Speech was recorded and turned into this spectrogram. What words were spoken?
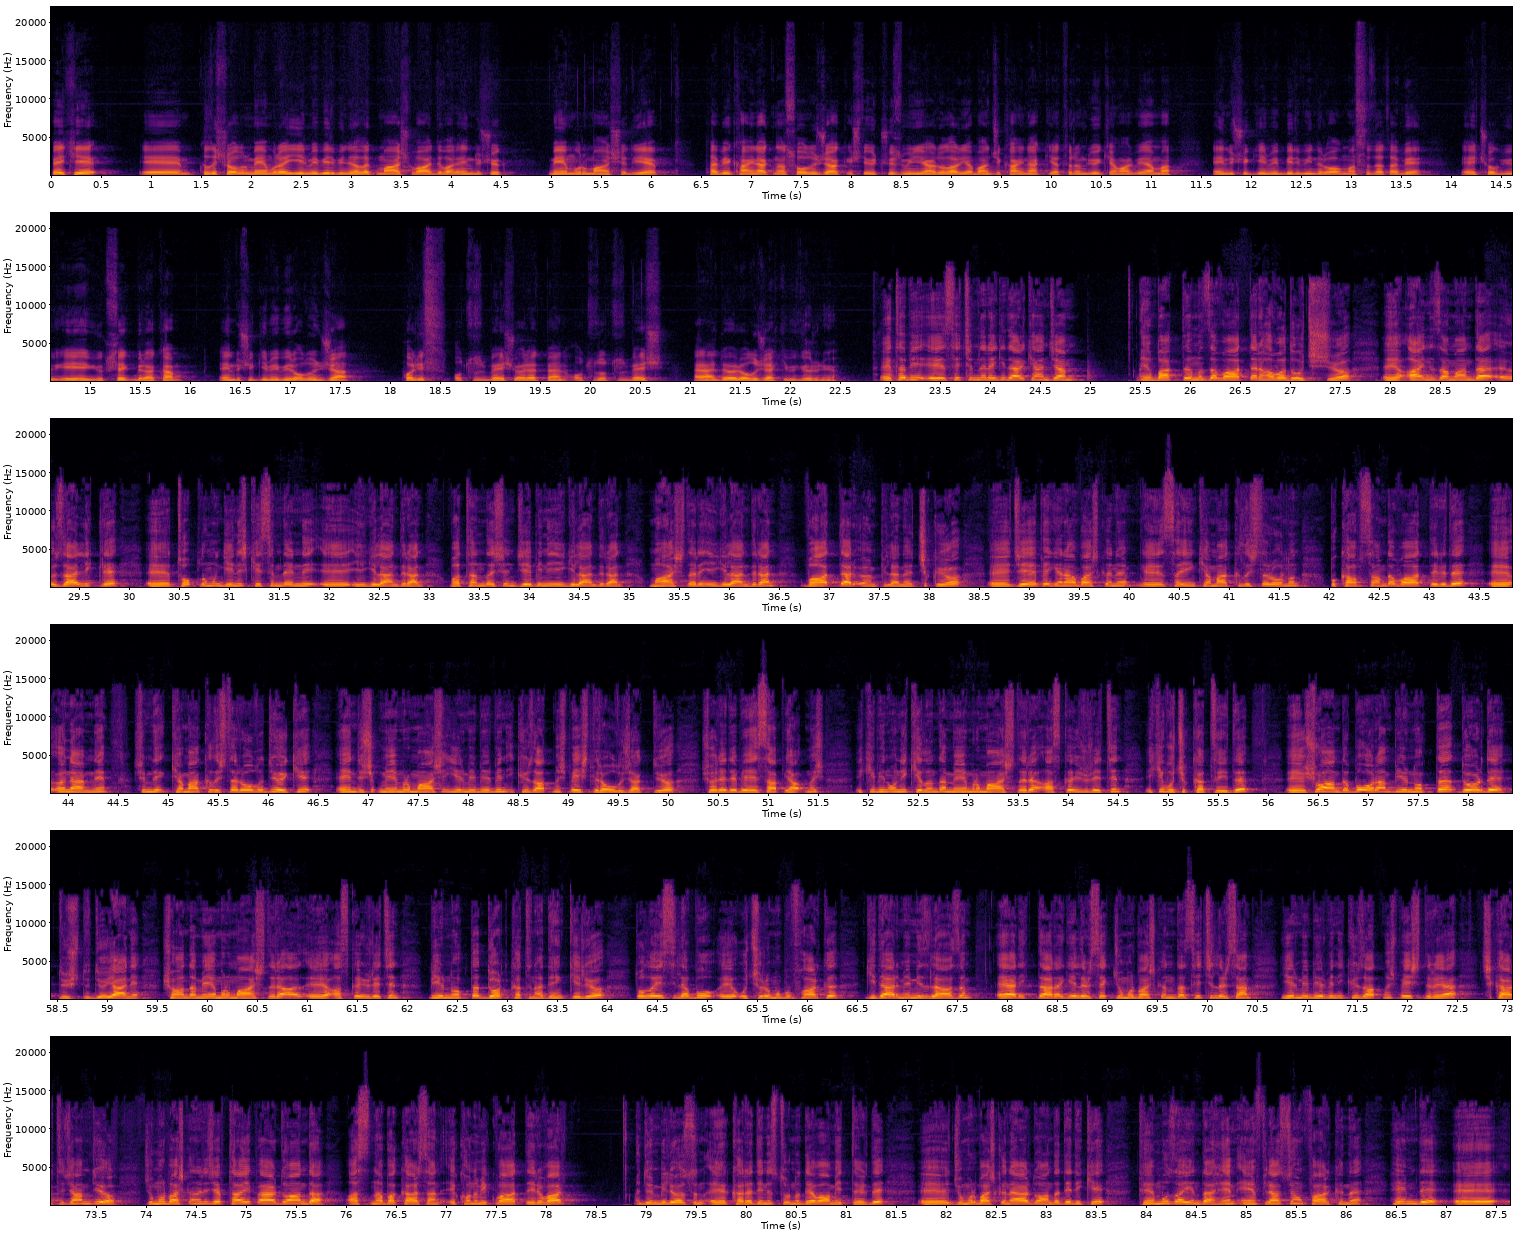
Peki e, Kılıçdaroğlu'nun memura 21 bin liralık maaş vaadi var. En düşük memur maaşı diye. Tabii kaynak nasıl olacak? İşte 300 milyar dolar yabancı kaynak yatırım diyor Kemal Bey ama en düşük 21 bin lira olması da tabii e, çok e, yüksek bir rakam. En düşük 21 olunca polis 35, öğretmen 30-35 herhalde öyle olacak gibi görünüyor. E, tabii e, seçimlere giderken Cem e, baktığımızda vaatler havada uçuşuyor. E, aynı zamanda e, özellikle e, toplumun geniş kesimlerini e, ilgilendiren, vatandaşın cebini ilgilendiren, maaşları ilgilendiren vaatler ön plana çıkıyor. E, CHP Genel Başkanı e, Sayın Kemal Kılıçdaroğlu'nun bu kapsamda vaatleri de e, önemli. Şimdi Kemal Kılıçdaroğlu diyor ki en düşük memur maaşı 21.265 lira olacak diyor. Şöyle de bir hesap yapmış. 2012 yılında memur maaşları asgari ücretin 2,5 katıydı. E, şu anda bu oran 1.4'e düştü diyor. Yani şu anda memur maaşları e, asgari ücretin 1.4 katına denk geliyor. Dolayısıyla bu e, uçurumu, bu farkı gidermemiz lazım. Eğer iktidara gelirsek, Cumhurbaşkanı da seçilirsem 21.265 liraya çıkartacağım diyor. Cumhurbaşkanı Recep Tayyip Erdoğan da aslına bakarsan ekonomik vaatleri var. Dün biliyorsun e, Karadeniz turunu devam ettirdi. E, Cumhurbaşkanı Erdoğan da dedi ki Temmuz ayında hem enflasyon farkını hem de e,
